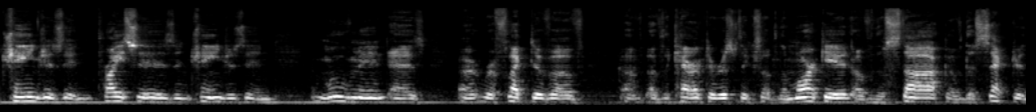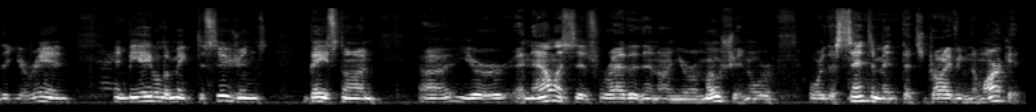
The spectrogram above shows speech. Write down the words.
changes in prices and changes in movement as uh, reflective of, of, of, the characteristics of the market, of the stock, of the sector that you're in, and be able to make decisions based on uh, your analysis rather than on your emotion or, or the sentiment that's driving the market.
